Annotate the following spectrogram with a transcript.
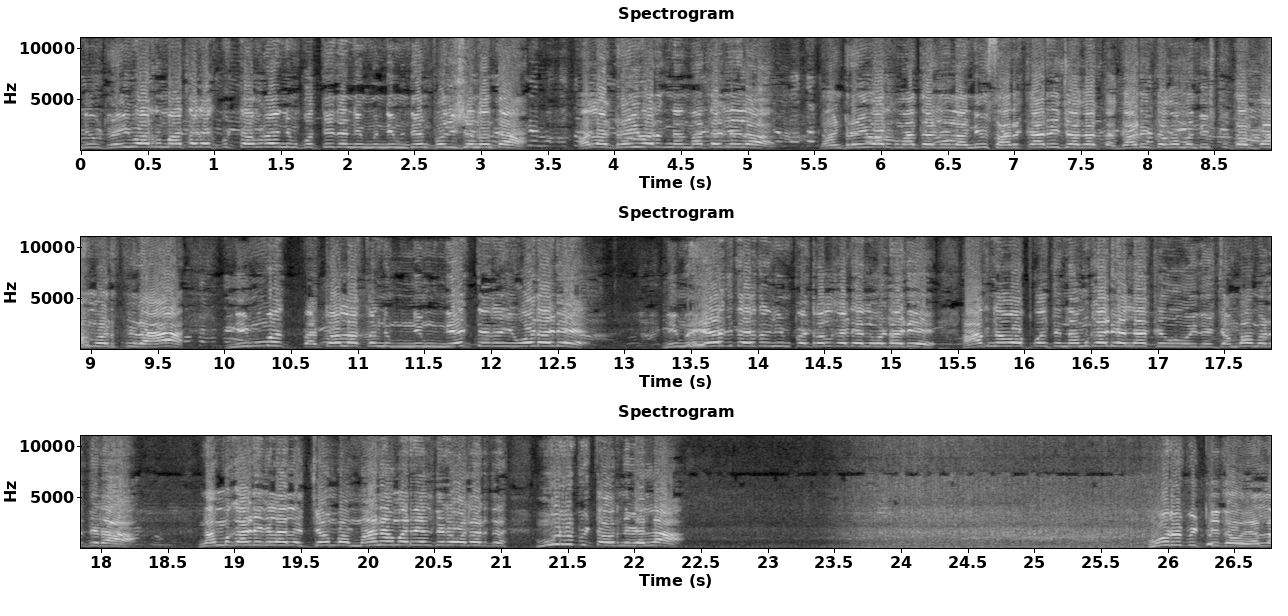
ನೀವು ಡ್ರೈವರ್ ಮಾತಾಡಕ್ ಬಿಟ್ಟವ್ರೆ ನಿಮ್ಗೆ ಗೊತ್ತಿದೆ ನಿಮ್ ನಿಮ್ದೇನ್ ಪೊಸಿಷನ್ ಅಂತ. ಅಲ್ಲ ಡ್ರೈವರ್ ನಾನು ಮಾತಾಡ್ಲಿಲ್ಲ. ನಾನು ಡ್ರೈವರ್ ಮಾತಾಡ್ಲಿಲ್ಲ. ನೀವು ಸರ್ಕಾರಿ ಜಾಗ ಗಾಡಿ ತಗೊಂಬಂದು ಇಷ್ಟು ದರ್ಬ ಮಾಡ್ತೀರಾ? ನಿಮ್ಮ ಪೆಟ್ರೋಲ್ ಹಾಕೊಂಡು ನಿಮ್ ಹೇಗ್ತೀರ ನೀವು ಓಡಾಡಿ. ನಿಮ್ ಹೇಗ್ತಾ ಇದ್ರೆ ನಿಮ್ ಪೆಟ್ರೋಲ್ ಗಾಡಿಯಲ್ಲಿ ಓಡಾಡಿ. ಆಗ ನಾವು ಒಪ್ಕೊಂತೀವಿ ನಮ್ ಗಾಡಿಯಲ್ಲಿ ಯಾಕೆ ಇದು ಜಂಬಾ ಮಾಡ್ತೀರಾ? ನಮ್ಮ ಗಾಡಿಗಳೆಲ್ಲ ಜಂಬ ಮಾನ ಮರಿಯಲ್ದಿರ ಓಡಾಡ್ತೀರಾ? ಮೂರು ಬಿಟ್ಟವ್ರು ನೀವೆಲ್ಲ. ಮೂರು ಬಿಟ್ಟಿದ್ದಾವೆ ಎಲ್ಲ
